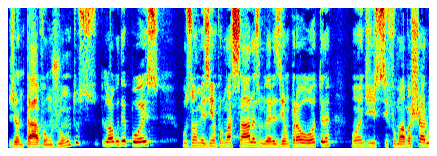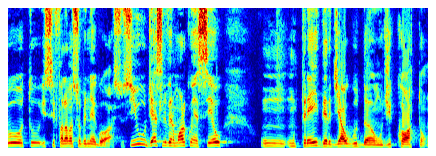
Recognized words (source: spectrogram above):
jantavam juntos, logo depois os homens iam para uma sala, as mulheres iam para outra, onde se fumava charuto e se falava sobre negócios. E o Jesse Livermore conheceu um, um trader de algodão, de cotton,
